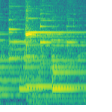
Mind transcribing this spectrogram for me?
Música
